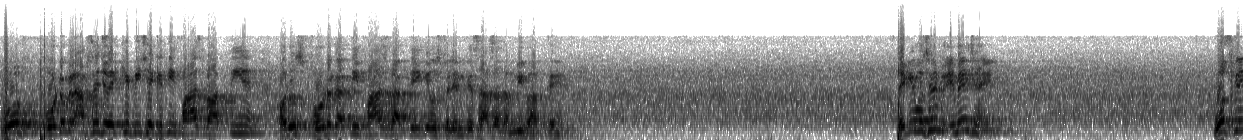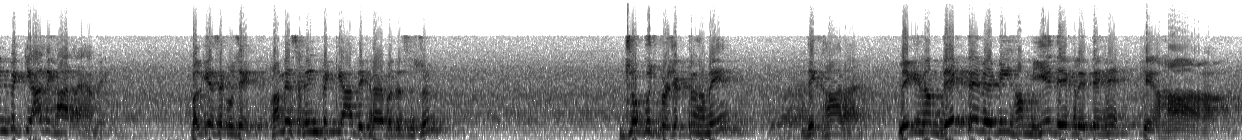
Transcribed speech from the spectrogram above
वो फोटोग्राफ्स हैं जो एक के पीछे कितनी फास्ट भागती हैं और उस फोटोग्राफ इतनी फास्ट भागती हैं कि उस फ़िल्म के साथ साथ हम भी भागते हैं। लेकिन वो सिर्फ़ इमेज है। वो स्क्रीन पे क्या दिखा रहा है हमें? बल्कि ऐसे पूछे, हमें स्क्रीन पे क्या दिख रहा है ब्रदर सिस्टर जो कुछ प्रोजेक्टर हमें दिखा रहा है। लेकिन हम देखते हुए भी हम ये देख लेते हैं कि हाँ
